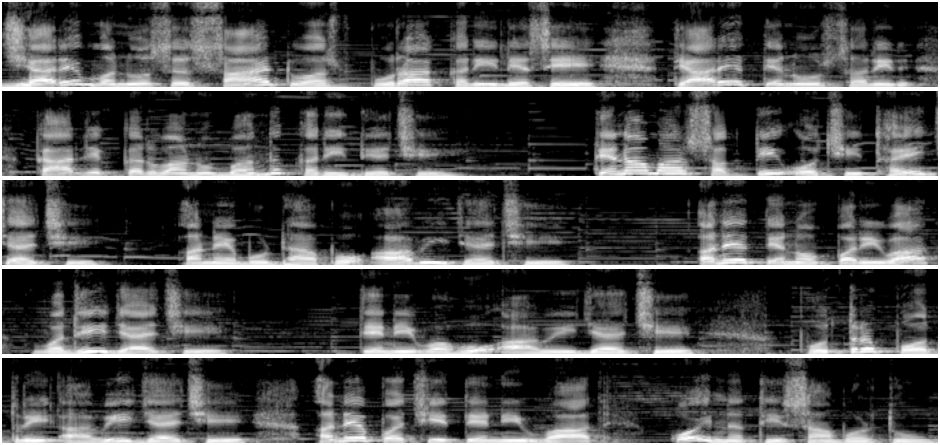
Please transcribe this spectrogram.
જ્યારે મનુષ્ય સાઠ વર્ષ પૂરા કરી લેશે, ત્યારે તેનું શરીર કાર્ય કરવાનું બંધ કરી દે છે. તેનામાં શક્તિ ઓછી થઈ જાય છે અને બુઢાપો આવી જાય છે અને તેનો પરિવાર વધી જાય છે. તેની વહુ આવી જાય છે, પુત્ર પૌત્રી આવી જાય છે અને પછી તેની વાત કોઈ નથી સાંભળતું.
